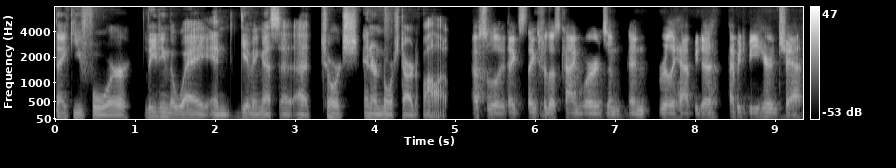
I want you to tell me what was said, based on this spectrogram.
thank you for leading the way and giving us a, a torch and a North Star to follow. Absolutely. Thanks. Thanks for those kind words, and and really happy to happy to be here and chat.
